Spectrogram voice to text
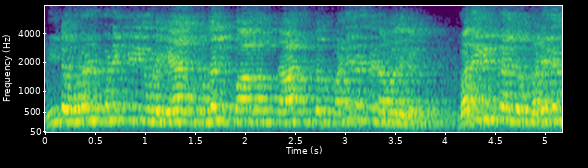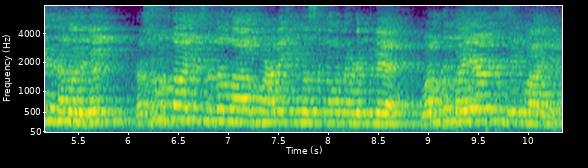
இந்த உடன்படிக்கையினுடைய முதல் பாகம் தான் இந்த பனிரெண்டு நபர்கள். வருகின்ற அந்த பனிரெண்டு நபர்கள் ரசூலுல்லாஹி ஸல்லல்லாஹு அலைஹி வஸல்லம் இடத்திலே வந்து பயாத்து செய்வார்கள்.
